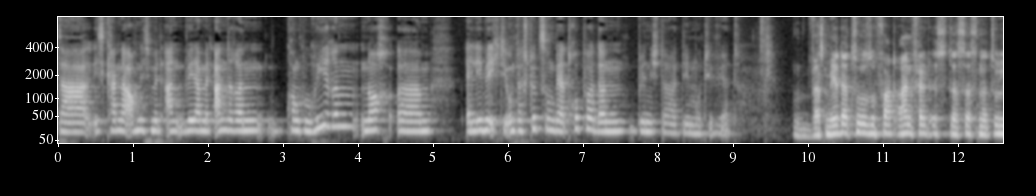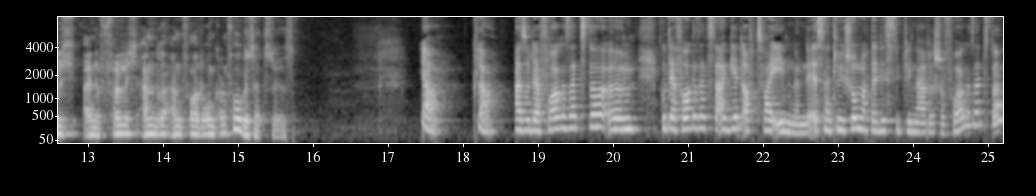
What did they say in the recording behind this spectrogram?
da ich kann da auch nicht mit an, weder mit anderen konkurrieren noch ähm, erlebe ich die Unterstützung der Truppe, dann bin ich da demotiviert. Was mir dazu sofort einfällt, ist, dass das natürlich eine völlig andere Anforderung an Vorgesetzte ist. Ja, klar. Also der Vorgesetzte, ähm, gut, der Vorgesetzte agiert auf zwei Ebenen. Der ist natürlich schon noch der disziplinarische Vorgesetzte.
